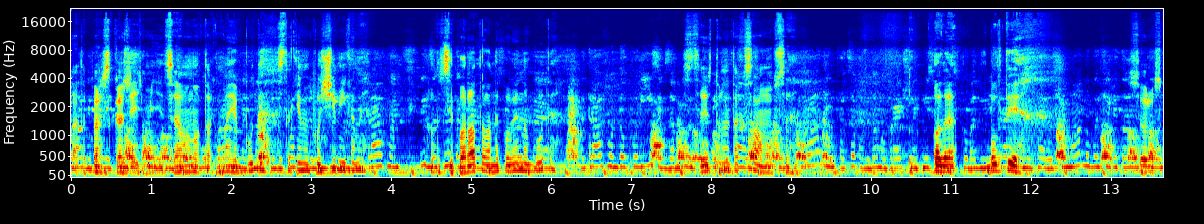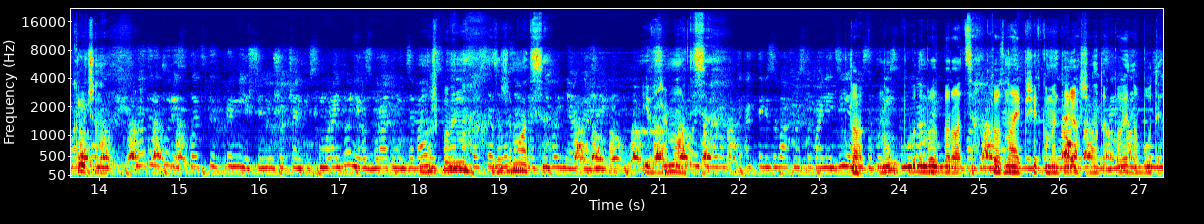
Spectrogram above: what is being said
а тепер скажіть мені, це воно так має бути з такими тут сепаратора не повинно бути? З цієї сторони так само все. Але болти все розкручено. На території складських приміщень у Шевченківському районі розбиратимуть завали. Воно ж повинно зажиматися. І вжиматися. Так, ну, будемо розбиратися. Хто знає, пишіть в коментарях, воно так повинно бути.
